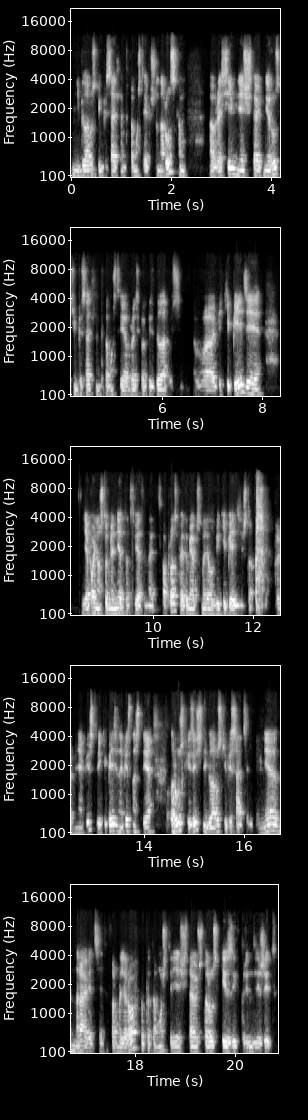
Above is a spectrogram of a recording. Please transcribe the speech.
не белорусским писателем, потому что я пишу на русском, а в России меня считают не русским писателем, потому что я вроде как из Беларуси. В Википедии я понял, что у меня нет ответа на этот вопрос, поэтому я посмотрел в Википедии, что про меня пишет. В Википедии написано, что я русскоязычный белорусский писатель. Мне нравится эта формулировка, потому что я считаю, что русский язык принадлежит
